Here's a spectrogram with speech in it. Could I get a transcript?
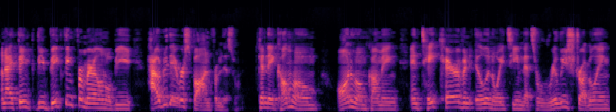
And I think the big thing for Maryland will be how do they respond from this one? Can they come home on homecoming and take care of an Illinois team that's really struggling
